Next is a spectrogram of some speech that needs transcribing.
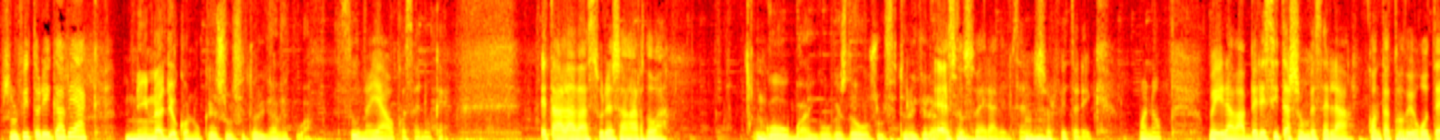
Sulfitorik gabeak Ni nahioko nuke sulfitorik gabekoa. zu nahiagoko zenuke. Eta hala da zure sagardoa. Gu, bai, guk ez dugu sulfitorik erabiltzen. Ez duzu erabiltzen Mhm. sulfitorik. Bueno, beira, ba, berezitasun bezala kontatu digute,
